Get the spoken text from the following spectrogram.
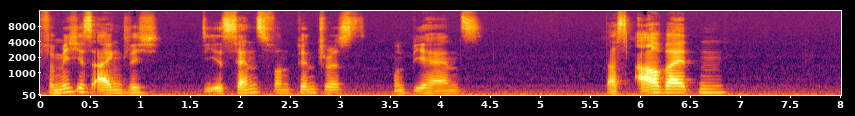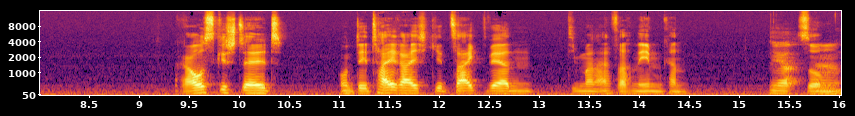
Für mich ist eigentlich die Essenz von Pinterest und Behance das Arbeiten rausgestellt und detailreich gezeigt werden, die man einfach nehmen kann. Ja. Zum Ja.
